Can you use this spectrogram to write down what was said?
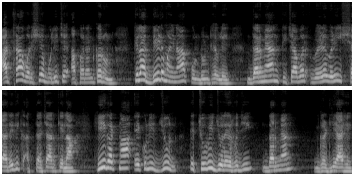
अठरा वर्षीय मुलीचे अपहरण करून तिला दीड महिना कोंडून ठेवले. दरम्यान तिच्यावर वेळोवेळी शारीरिक अत्याचार केला. ही घटना एकोणीस जून ते चोवीस जुलै रोजी दरम्यान घडली आहे.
